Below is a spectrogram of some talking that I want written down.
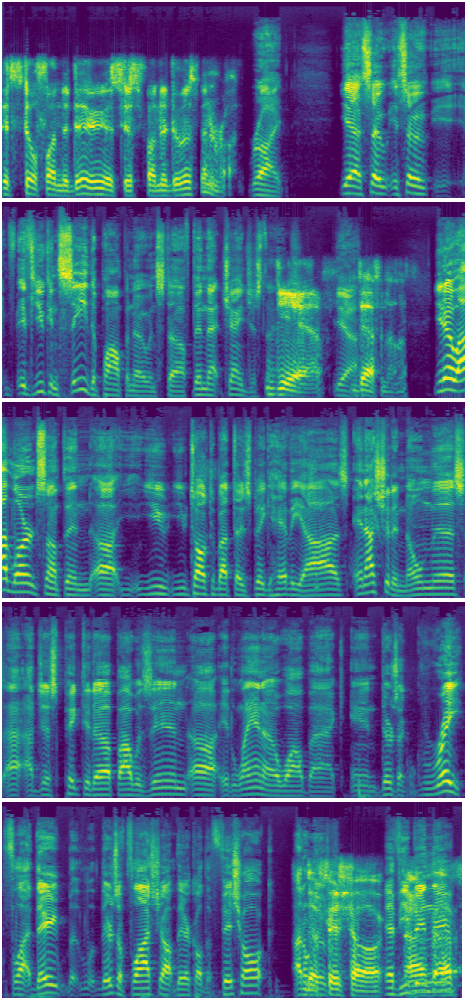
It's still fun to do. It's just fun to do a spinner rod. right. Yeah. So so if, if you can see the pompano and stuff, then that changes things. Yeah, Yeah. definitely. You know, I learned something. Uh, you you talked about those big heavy eyes, and I should have known this. I, I just picked it up. I was in uh, Atlanta a while back, and there's a great fly. They there's a fly shop there called the Fish Hawk. I don't The know. fish hawk. Have you been I've- there? I've-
